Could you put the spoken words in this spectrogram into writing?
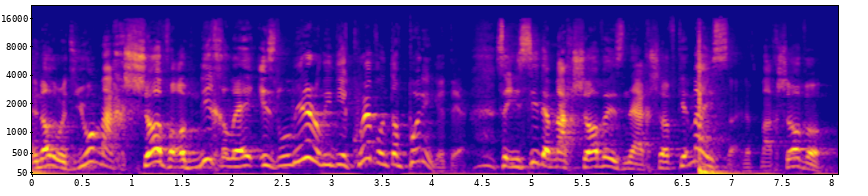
In other words, your machshava of nichale is literally the equivalent of putting it there. So you see that machshava is nechshav kemaisa. And if machshava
